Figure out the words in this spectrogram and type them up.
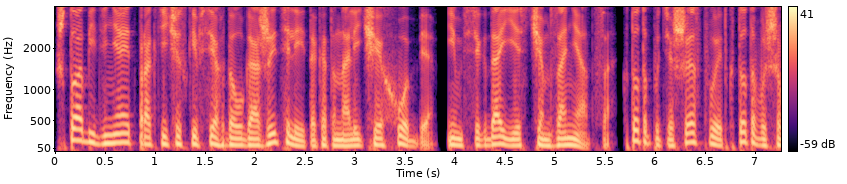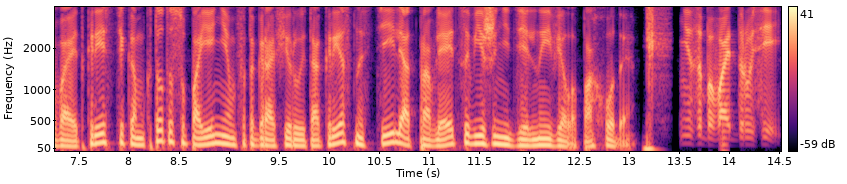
Что объединяет практически всех долгожителей, так это наличие хобби. Им всегда есть чем заняться. Кто-то путешествует, кто-то вышивает крестиком, кто-то с упоением фотографирует окрестности или отправляется в еженедельные велопоходы. Не забывать друзей.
